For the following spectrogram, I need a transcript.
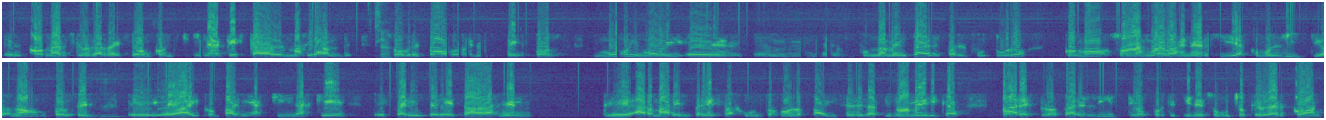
el comercio de la región con China, que es cada vez más grande, sobre todo en aspectos muy, muy eh, em, fundamentales para el futuro, como son las nuevas energías, como el litio, ¿no? Entonces, hay compañías chinas que están interesadas en armar empresas junto con los países de Latinoamérica para explotar el litio, porque tiene eso mucho que ver con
